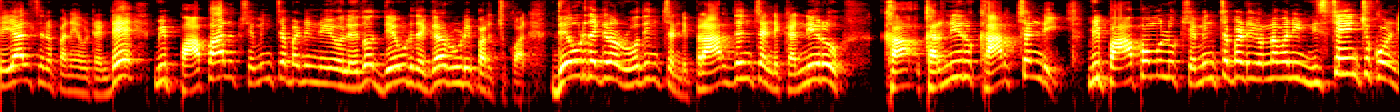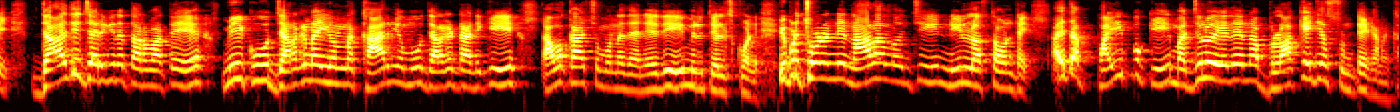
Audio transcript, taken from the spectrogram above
చేయాల్సిన పని ఏమిటంటే మీ పాపాలు క్షమించబడినయో లేదో దేవుడి దగ్గర రూఢిపరచుకోవాలి. దేవుడి దగ్గర రోధించండి ప్రార్థించండి. కన్నీరు కా కన్నీరు కార్చండి. మీ పాపములు క్షమించబడి ఉన్నవని నిశ్చయించుకోండి. దాది జరిగిన తర్వాతే మీకు జరగనై ఉన్న కార్యము జరగటానికి అవకాశం ఉన్నది అనేది మీరు తెలుసుకోండి. ఇప్పుడు చూడండి నాళాల్లోంచి నీళ్ళు వస్తూ ఉంటాయి. అయితే ఆ పైపుకి మధ్యలో ఏదైనా బ్లాకేజెస్ ఉంటే కనుక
